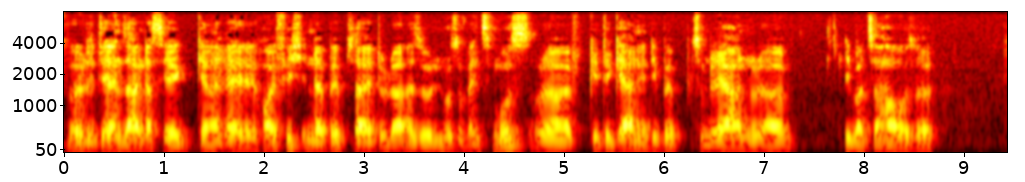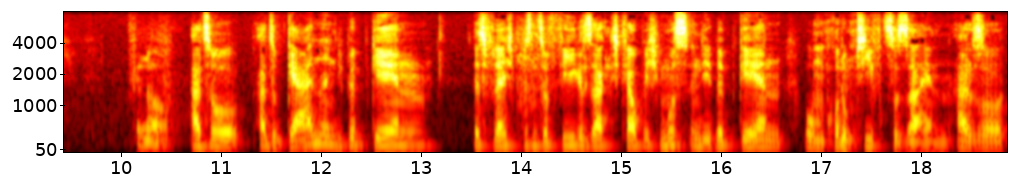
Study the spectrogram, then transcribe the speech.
würdet ihr denn sagen, dass ihr generell häufig in der BIP seid oder also nur so, wenn es muss? Oder geht ihr gerne in die BIP zum Lernen oder lieber zu Hause? Genau. Also, also gerne in die Bib gehen, ist vielleicht ein bisschen zu viel gesagt. Ich glaube, ich muss in die Bib gehen, um produktiv zu sein. Also,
